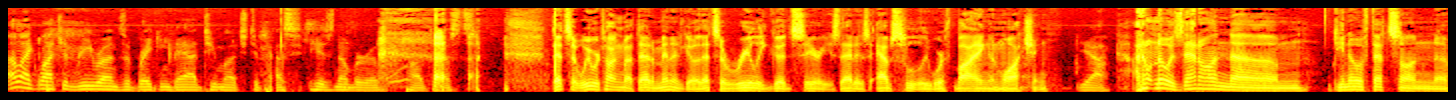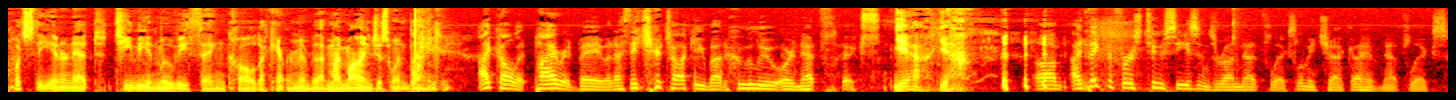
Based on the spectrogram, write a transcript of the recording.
I like watching reruns of Breaking Bad too much to pass his number of podcasts. That's a. We were talking about that a minute ago. That's a really good series. That is absolutely worth buying and watching. Yeah. I don't know. Is that on? Um, do you know if that's on? Uh, what's the internet TV and movie thing called? I can't remember that. My mind just went blank. I call it Pirate Bay, but I think you're talking about Hulu or Netflix. yeah, yeah. Um, I think the first two seasons are on Netflix. Let me check. I have Netflix.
